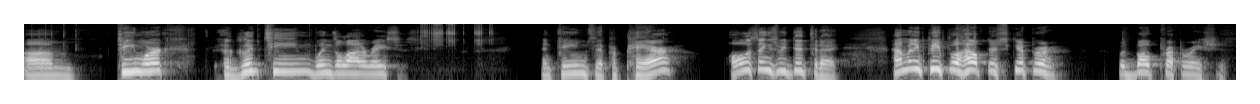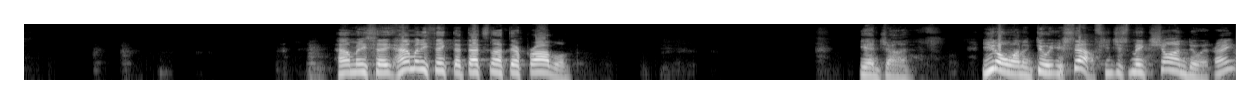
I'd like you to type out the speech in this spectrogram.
Um, teamwork, a good team wins a lot of races. And teams that prepare, all the things we did today. How many people helped their skipper with boat preparation? How many say? How many think that that's not their problem? Yeah, John. You don't want to do it yourself. You just make Sean do it, right?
